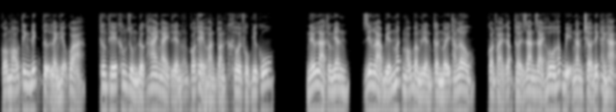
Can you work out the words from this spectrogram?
có máu tinh đích tự lành hiệu quả, thương thế không dùng được hai ngày liền có thể hoàn toàn khôi phục như cũ. Nếu là thường nhân, riêng là biến mất máu bầm liền cần mấy tháng lâu, còn phải gặp thời gian dài hô hấp bị ngăn trở đích hành hạ.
